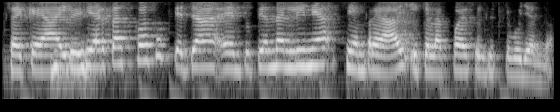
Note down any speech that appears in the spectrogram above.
sé que hay ciertas cosas que ya en tu tienda en línea siempre hay y que las puedes ir distribuyendo.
